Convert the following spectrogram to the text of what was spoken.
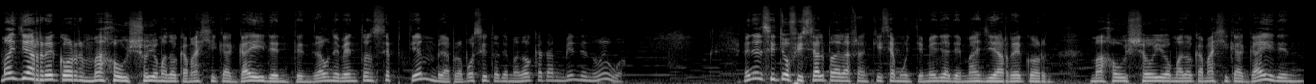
Maya Record Mahou Shoujo Madoka Mágica Gaiden tendrá un evento en septiembre a propósito de Madoka también de nuevo. En el sitio oficial para la franquicia multimedia de Maya Record Mahou Shoujo Madoka Mágica Gaiden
